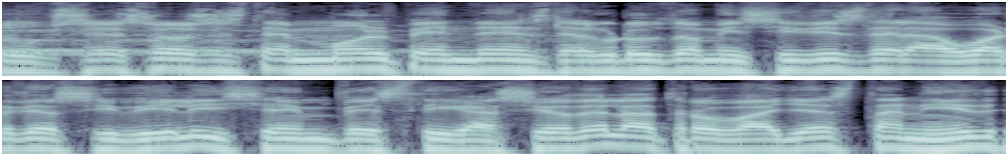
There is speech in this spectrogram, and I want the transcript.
Successos, estem molt pendents del grup d'homicidis de la Guàrdia Civil i la investigació de la troballa esta nit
